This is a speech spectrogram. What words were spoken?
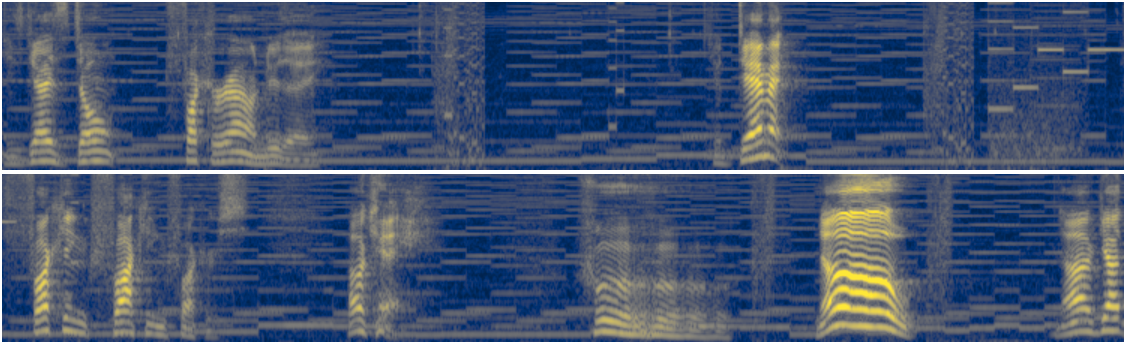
These guys don't fuck around, do they? God damn it! Fucking fucking fuckers. Okay. No! Now I've got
